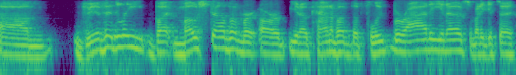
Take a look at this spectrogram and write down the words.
um, vividly, but most of them are, are, you know, kind of of the fluke variety. You know, somebody gets a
